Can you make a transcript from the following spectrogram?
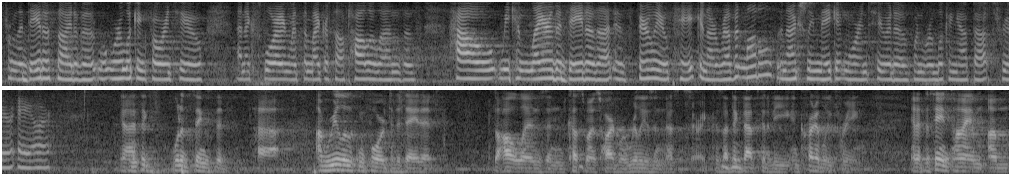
from the data side of it, what we're looking forward to and exploring with the Microsoft HoloLens is how we can layer the data that is fairly opaque in our Revit models and actually make it more intuitive when we're looking at that through AR. Yeah, I think one of the things that uh, I'm really looking forward to the day that the HoloLens and customized hardware really isn't necessary, because I think that's going to be incredibly freeing. And at the same time, I'm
